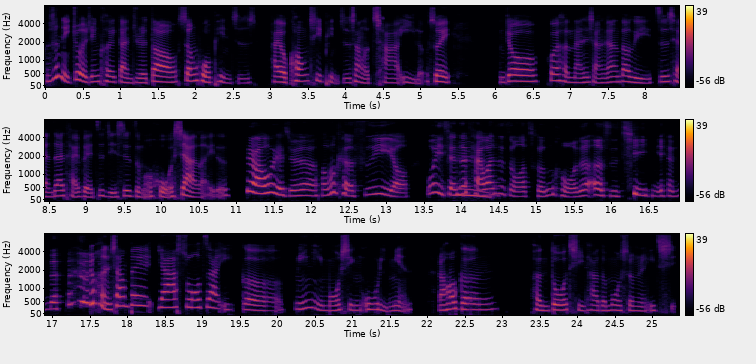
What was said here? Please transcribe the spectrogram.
可是你就已经可以感觉到生活品质还有空气品质上的差异了，所以。你就会很难想象到底之前在台北自己是怎么活下来的。对啊，我也觉得好不可思议哦。我以前在台湾是怎么存活的二十七年的，就很像被压缩在一个迷你模型屋里面，然后跟很多其他的陌生人一起，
